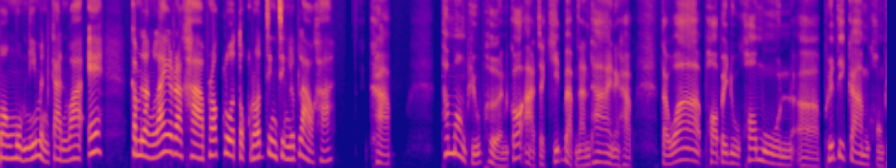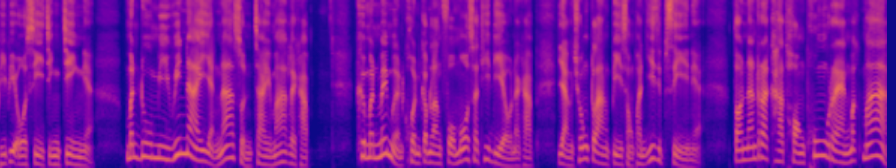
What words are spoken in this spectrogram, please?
มองมุมนี้เหมือนกันว่า เอ๊ะ กำลังไล่ราคาเพราะกลัวตกรถจริง ๆ หรือเปล่าคะ ครับ ถ้ามองผิวเผินก็อาจจะคิดแบบนั้นได้นะครับ แต่ว่าพอไปดูข้อมูลพฤติกรรมของ PPOC จริง ๆ เนี่ย มันดูมีวินัยอย่างน่าสนใจมากเลยครับ คือมันไม่เหมือนคนกำลังโฟโมซะทีเดียวนะครับ อย่างช่วงกลางปี 2024 เนี่ย ตอนนั้นราคาทองพุ่งแรงมาก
